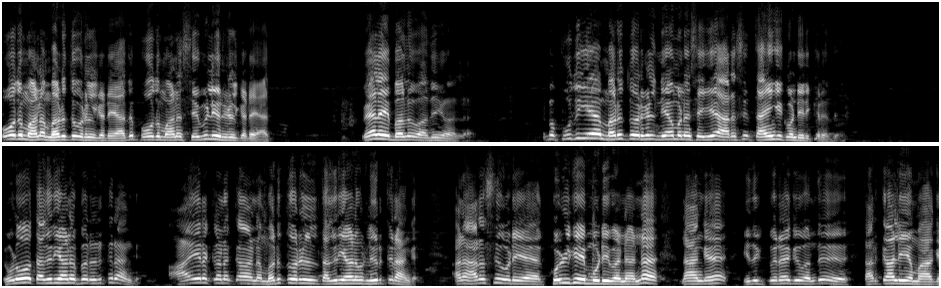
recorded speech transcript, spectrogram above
போதுமான மருத்துவர்கள் கிடையாது போதுமான செவிலியர்கள் கிடையாது. வேலை பலு அதிகம் இல்லை. இப்போ புதிய மருத்துவர்கள் நியமனம் செய்ய அரசு தயங்கி கொண்டிருக்கிறது. எவ்வளோ தகுதியான பேர் இருக்கிறாங்க. ஆயிரக்கணக்கான மருத்துவர்கள் தகுதியானவர்கள் இருக்கிறாங்க. ஆனால் அரசுடைய கொள்கை முடிவு என்னன்னா நாங்கள் இதுக்கு பிறகு வந்து தற்காலிகமாக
